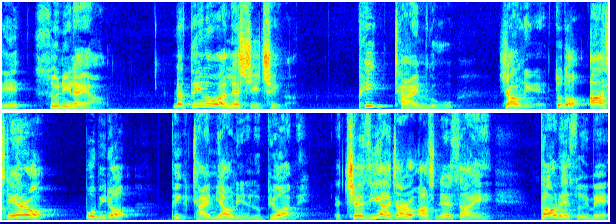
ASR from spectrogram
တင်ဆွေးနွေးလိုက်ရအောင်။နှစ်သင်းလုံးကလက်ရှိအချိန်မှာ peak time ကိုရောက်နေတယ်တိုးတော့ Arsenal ကတော့ပို့ပြီးတော့ peak time ရောက်နေတယ်လို့ပြောရမယ် Chelsea ကကြတော့ Arsenal ဆိုင်ကောင်းတယ်ဆိုရင်မဲ့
